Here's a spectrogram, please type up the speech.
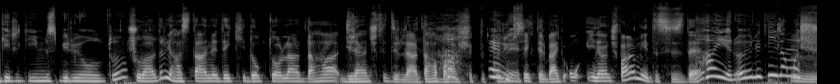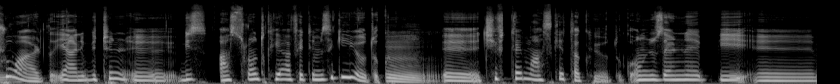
girdiğimiz bir yoldu. Şu vardır ya hastanedeki doktorlar daha dirençlidirler, daha bağışıklıkları evet. yüksektir. Belki o inanç var mıydı sizde? Hayır öyle değil ama Hmm. şu vardı yani bütün e, biz astronot kıyafetimizi giyiyorduk. Hmm. E, çifte maske takıyorduk. Onun üzerine bir e,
